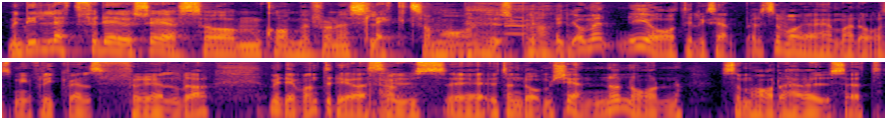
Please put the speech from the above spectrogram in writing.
Men det är lätt för dig att säga som kommer från en släkt som har hus på landet. Ja, men jag till exempel så var jag hemma då hos min flickväns föräldrar. Men det var inte deras Ja. hus, eh, utan de känner någon som har det här huset.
